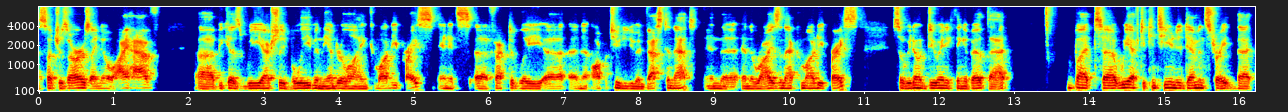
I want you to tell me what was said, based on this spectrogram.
such as ours. I know I have uh, because we actually believe in the underlying commodity price, and it's uh, effectively uh, an opportunity to invest in that and the and the rise in that commodity price. So we don't do anything about that, but uh, we have to continue to demonstrate that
